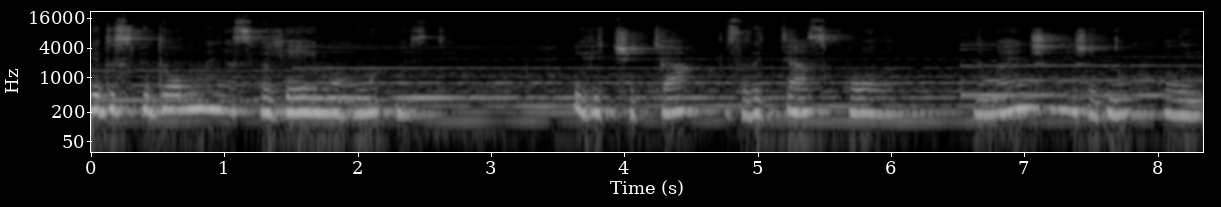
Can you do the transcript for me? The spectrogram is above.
від усвідомлення своєї могутності, і відчуття злиття з полем не менше, ніж одну хвилину.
